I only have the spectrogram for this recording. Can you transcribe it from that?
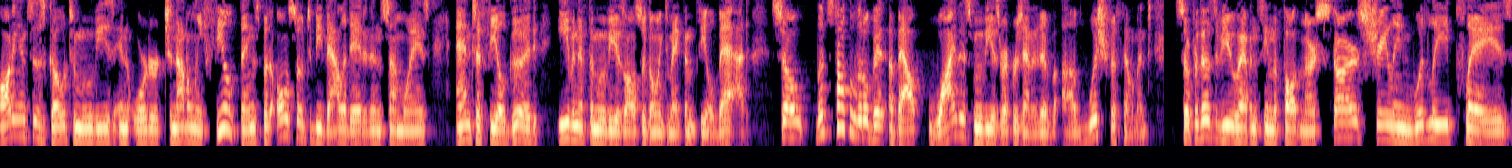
audiences go to movies in order to not only feel things, but also to be validated in some ways and to feel good, even if the movie is also going to make them feel bad. So let's talk a little bit about why this movie is representative of wish fulfillment. So, for those of you who haven't seen The Fault in Our Stars, Shailene Woodley plays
